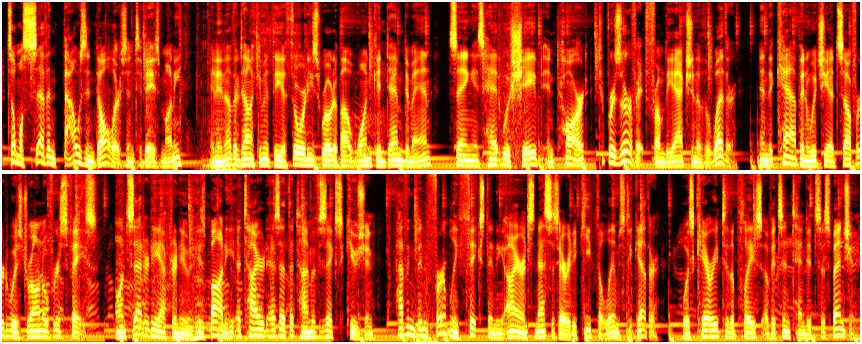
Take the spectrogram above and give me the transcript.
It's almost $7,000 in today's money. In another document, the authorities wrote about one condemned man, saying his head was shaved and tarred to preserve it from the action of the weather and the cap in which he had suffered was drawn over his face. On Saturday afternoon, his body, attired as at the time of his execution, having been firmly fixed in the irons necessary to keep the limbs together, was carried to the place of its intended suspension.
